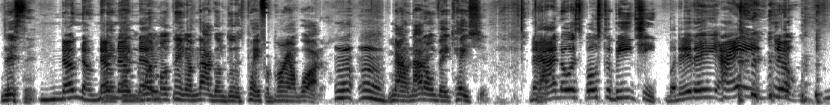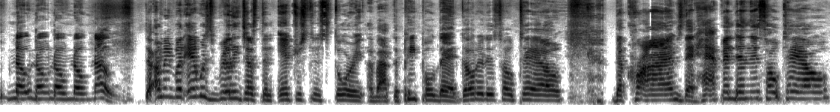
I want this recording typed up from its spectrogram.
listen. no, no, no, and, no, and no. one more thing I'm not gonna do is pay for brown water. Mm-mm. Now, not on vacation. Now No. I know it's supposed to be cheap, but it ain't. I ain't. No, no, no, no, no, no. I mean, but it was really just an interesting story about the people that go to this hotel, the crimes that happened in this hotel,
